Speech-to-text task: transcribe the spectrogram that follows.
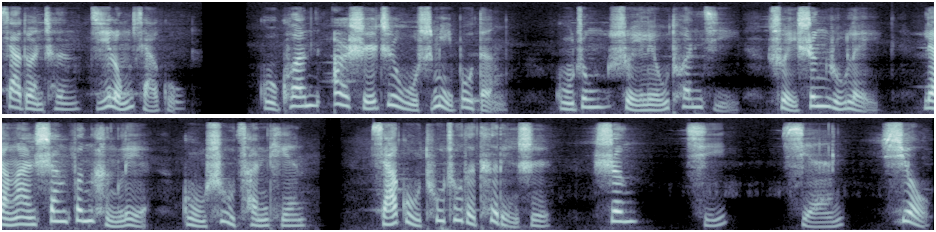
下段称吉隆峡谷。谷宽二十至五十米不等，谷中水流湍急，水声如雷，两岸山峰横列，古树参天。峡谷突出的特点是深、奇、险、秀。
